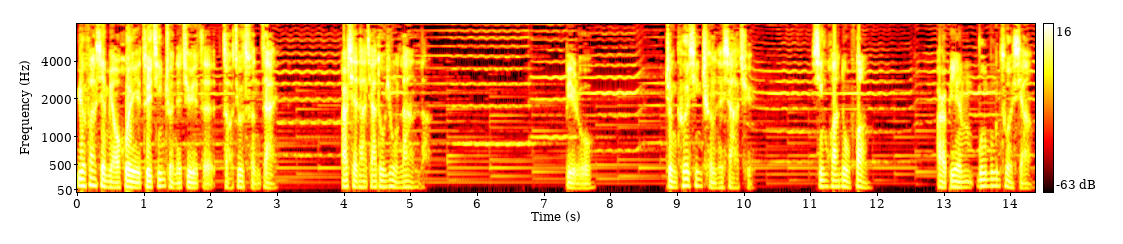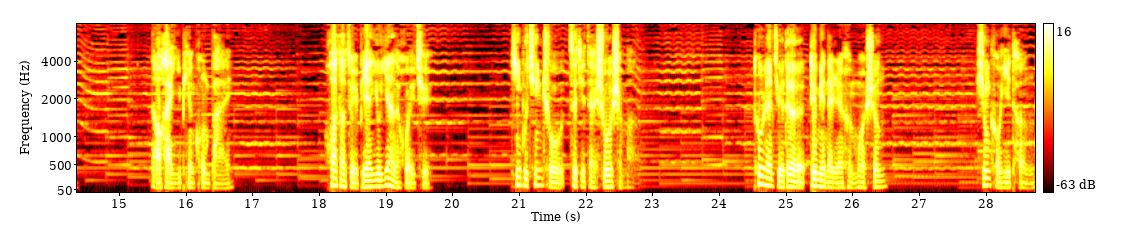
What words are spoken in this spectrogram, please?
越发现描绘最精准的句子早就存在，而且大家都用烂了。比如，整颗心沉了下去，心花怒放，耳边嗡嗡作响，脑海一片空白，话到嘴边又咽了回去，听不清楚自己在说什么，突然觉得对面的人很陌生，胸口一疼。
